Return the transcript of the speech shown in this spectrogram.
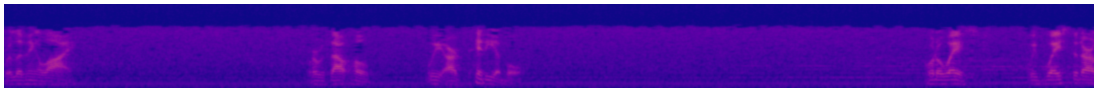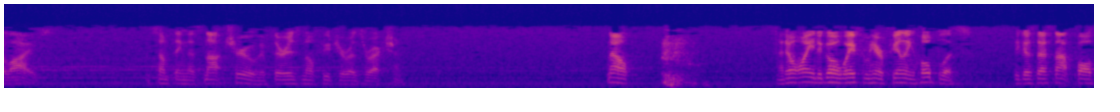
we're living a lie. We're without hope. We are pitiable. What a waste. We've wasted our lives. It's something that's not true if there is no future resurrection. Now, I don't want you to go away from here feeling hopeless because that's not Paul's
